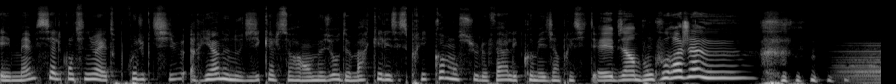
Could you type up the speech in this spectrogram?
Et même si elle continue à être productive, rien ne nous dit qu'elle sera en mesure de marquer les esprits comme ont su le faire les comédiens précités. Eh bien, bon courage à eux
